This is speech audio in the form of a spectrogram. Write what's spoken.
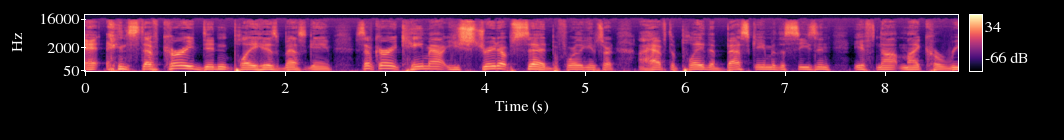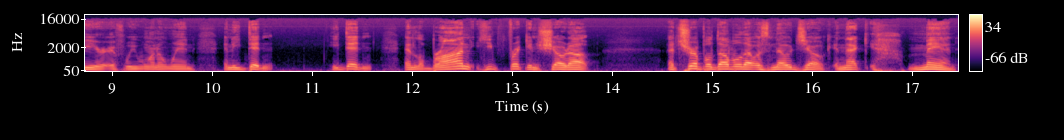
and, and Steph Curry didn't play his best game. Steph Curry came out, he straight up said before the game started, I have to play the best game of the season, if not my career, if we want to win. And he didn't. He didn't. And LeBron, he freaking showed up. A triple double that was no joke. And that, man,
